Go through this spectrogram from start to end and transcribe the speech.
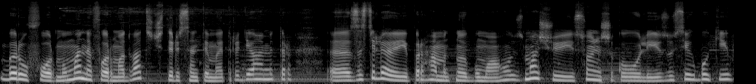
Беру форму. У мене форма 24 см діаметр. Е, Застіляю її пергаментною бумагою, змащую її соняшниковою олією з усіх боків.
